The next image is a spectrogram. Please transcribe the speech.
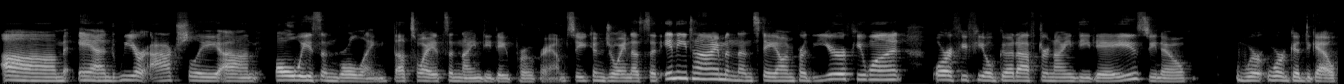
Um, and we are actually um, always enrolling. That's why it's a 90 day program. So you can join us at any time and then stay on for the year if you want, or if you feel good after 90 days, you know, we're, we're good to go.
